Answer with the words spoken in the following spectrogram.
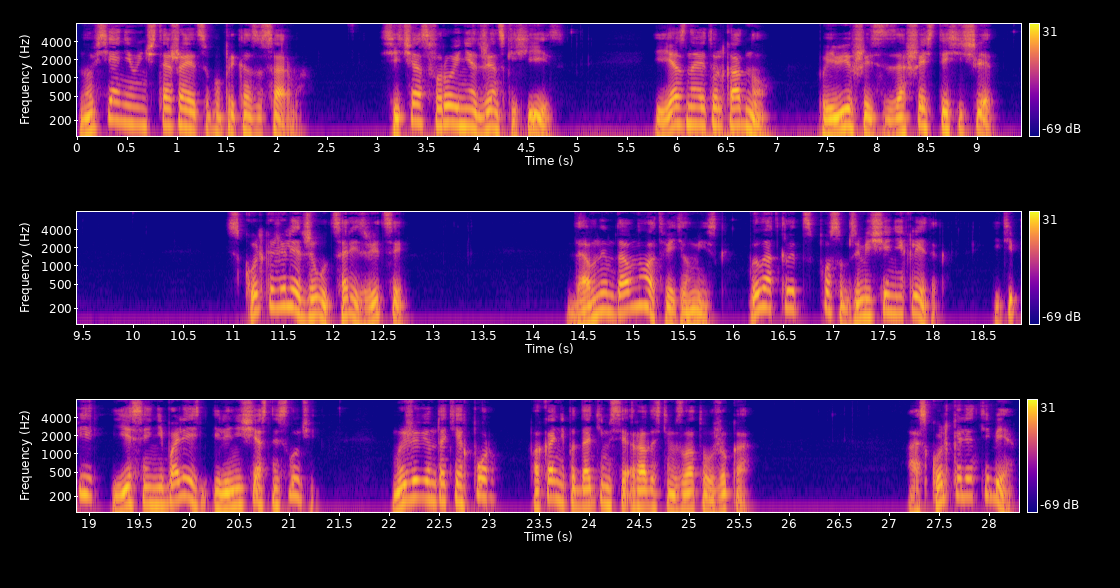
но все они уничтожаются по приказу Сарма. Сейчас в рой нет женских яиц. И я знаю только одно, появившееся за шесть тысяч лет. Сколько же лет живут цари-жрецы? Давным-давно, ответил Миск, был открыт способ замещения клеток. И теперь, если не болезнь или несчастный случай, мы живем до тех пор, пока не поддадимся радостям золотого жука. А сколько лет тебе?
